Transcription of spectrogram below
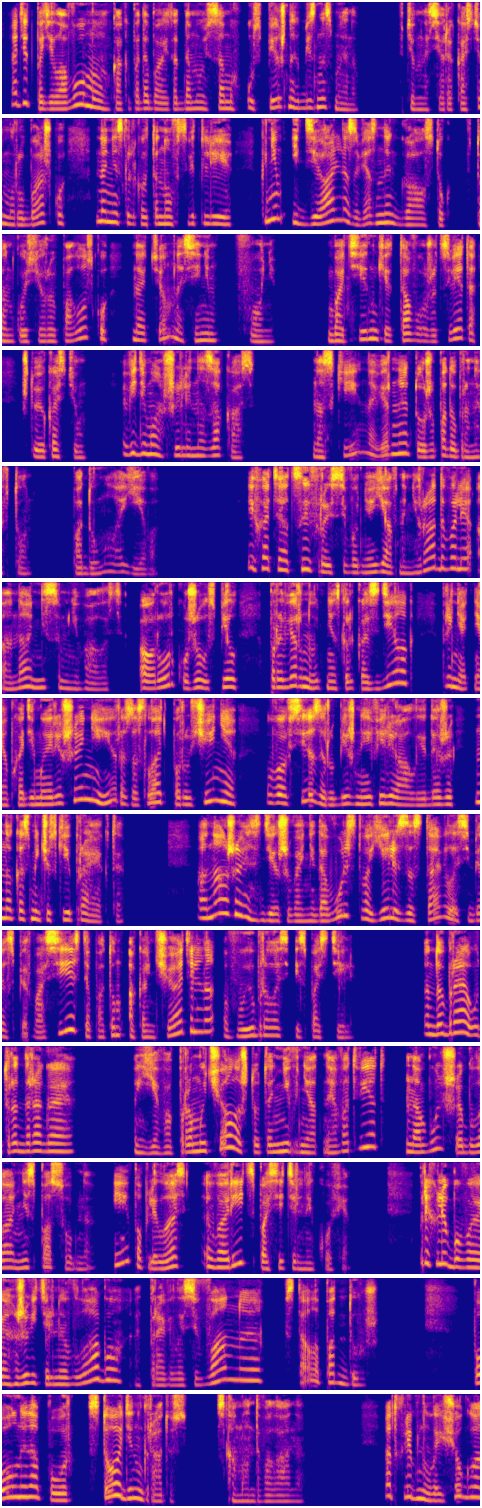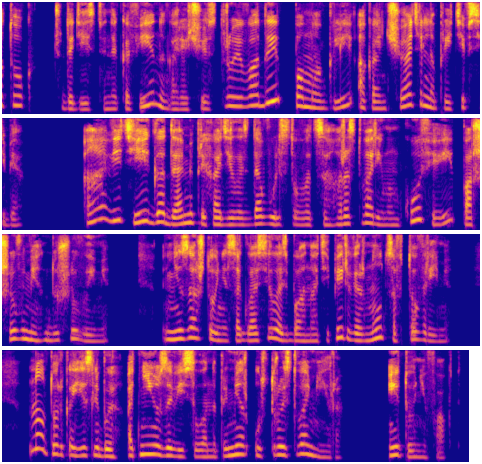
Одет по-деловому, как и подобает одному из самых успешных бизнесменов. В темно-серый костюм и рубашку, на несколько тонов светлее, к ним идеально завязанный галстук в тонкую серую полоску на темно-синем фоне. Ботинки того же цвета, что и костюм, видимо, шили на заказ. Носки, наверное, тоже подобраны в тон, подумала Ева. И хотя цифры сегодня явно не радовали, она не сомневалась. Аурорк уже успел провернуть несколько сделок, принять необходимые решения и разослать поручения во все зарубежные филиалы и даже на космические проекты. Она же, сдерживая недовольство, еле заставила себя сперва сесть, а потом окончательно выбралась из постели. «Доброе утро, дорогая». Ева промычала что-то невнятное в ответ, на большее была не способна, и поплелась варить спасительный кофе. Прихлебывая живительную влагу, отправилась в ванную, встала под душ. «Полный напор, 101 градус», — скомандовала она. Отхлебнула еще глоток. Чудодейственный кофеин и горячие струи воды помогли окончательно прийти в себя. А ведь ей годами приходилось довольствоваться растворимым кофе и паршивыми душевыми. Ни за что не согласилась бы она теперь вернуться в то время. Но только если бы от нее зависело, например, устройство мира. И то не факт.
